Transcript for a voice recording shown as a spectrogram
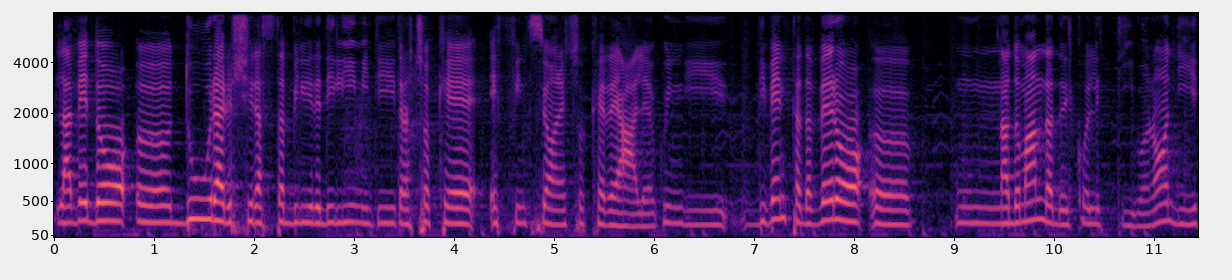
la vedo uh, dura riuscire a stabilire dei limiti tra ciò che è finzione e ciò che è reale. Quindi diventa davvero uh, una domanda del collettivo, no? di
